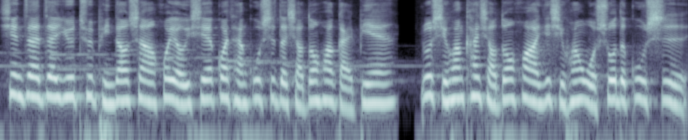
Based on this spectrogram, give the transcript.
现在在 YouTube 频道上会有一些怪谈故事的小动画改编，若喜欢看小动画，也喜欢我说的故事。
